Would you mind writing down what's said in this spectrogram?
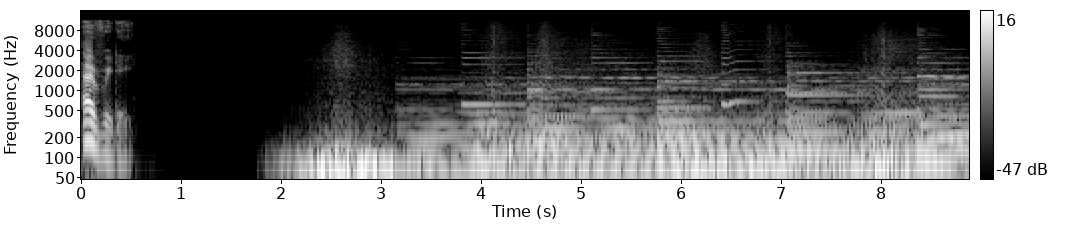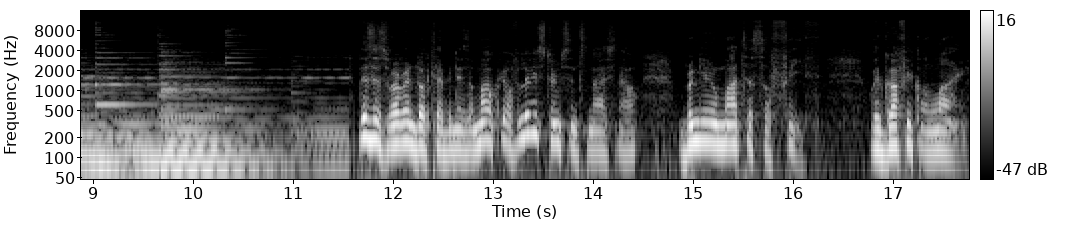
every day. This is Reverend Dr. Ebenezer Markwei of Living Streams International, bringing you matters of faith with Graphic Online.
